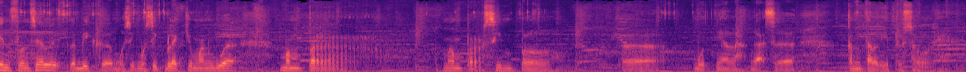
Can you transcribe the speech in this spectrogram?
influence-nya le- lebih ke musik-musik black cuman gue memper mempersimple eh, moodnya lah nggak sekental itu soulnya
